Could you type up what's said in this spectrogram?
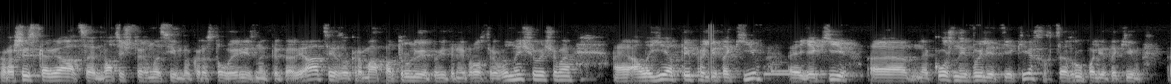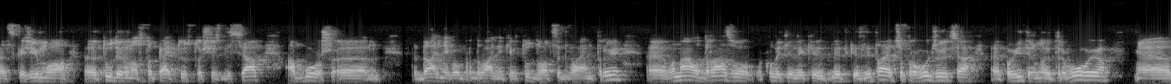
Рашистська авіація 24 на 7 використовує різних типів авіації, зокрема патрулює повітряний простір винищувачами. Але є типи літаків, які е, кожний виліт яких це група літаків, е, скажімо, ту 95 ту 160 або ж е, дальніх бомбардувальників ту 22 м 3 Вона одразу, коли ті літаки, злітають, супроводжуються е, повітряною тривогою. Е,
